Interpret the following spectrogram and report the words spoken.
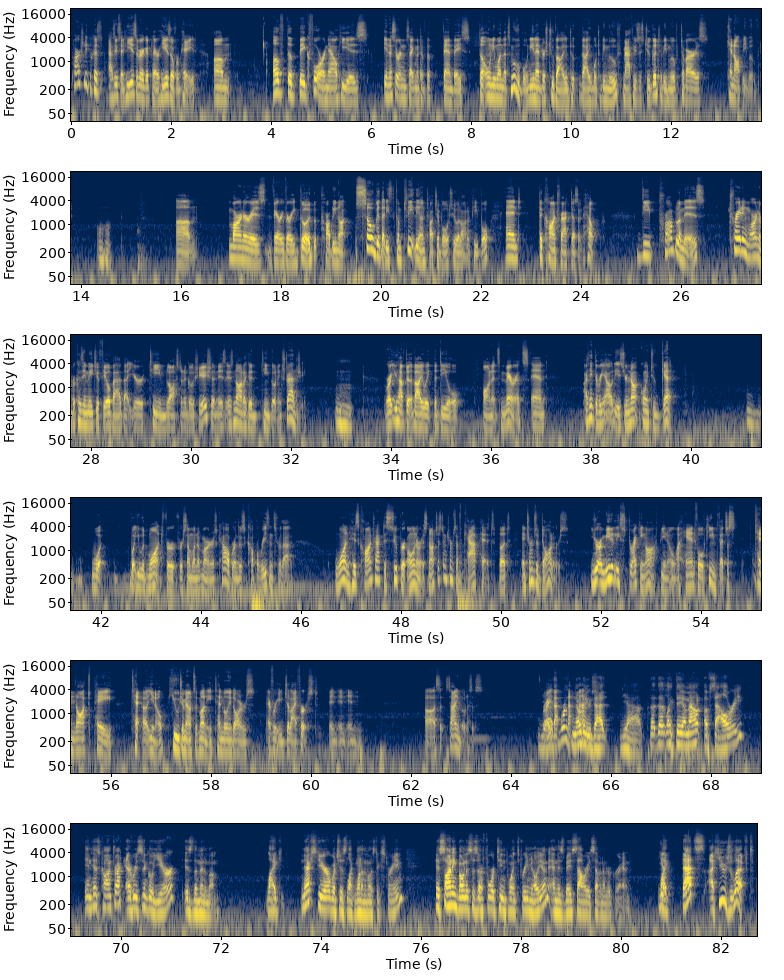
Partially because, as you said, he is a very good player. He is overpaid. Um, of the big four, now he is in a certain segment of the fan base the only one that's movable. Nylander is too valuable to, valuable to be moved. Matthews is too good to be moved. Tavares cannot be moved. Mm-hmm. Um, Marner is very, very good, but probably not so good that he's completely untouchable to a lot of people, and the contract doesn't help. The problem is trading Marner because he made you feel bad that your team lost a negotiation is, is not a good team building strategy. Mm-hmm. Right? You have to evaluate the deal on its merits, and I think the reality is you're not going to get what what you would want for, for someone of Marner's caliber, and there's a couple reasons for that one, his contract is super onerous, not just in terms of cap hit, but in terms of dollars. You're immediately striking off, you know, a handful of teams that just cannot pay, te- uh, you know, huge amounts of money, ten million dollars every July first in in, in uh, signing bonuses. Yeah, right? It's That- worth that noting matters. that yeah, that, that like the amount of salary in his contract every single year is the minimum. Like next year, which is like one of the most extreme, his signing bonuses are 14.3 million and his base salary is 700 grand. Yep. Like that's a huge lift.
